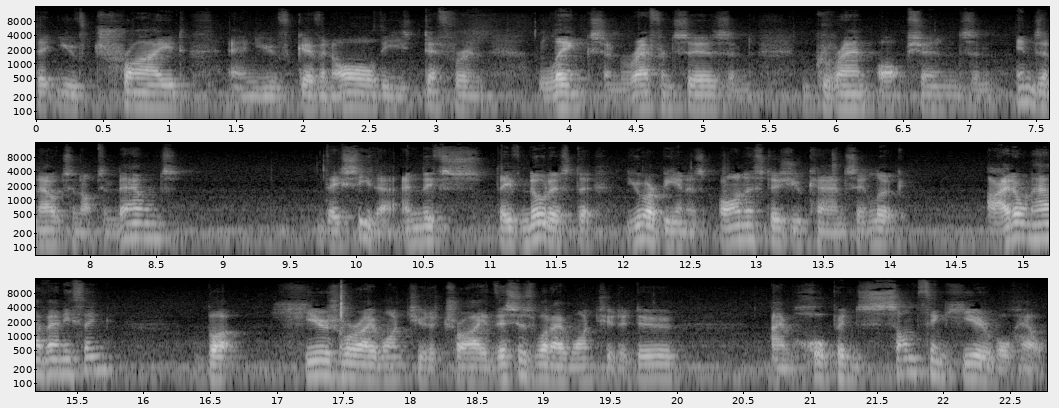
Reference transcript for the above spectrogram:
that you've tried and you've given all these different links and references and grant options and ins and outs and ups and downs they see that and they've they've noticed that you are being as honest as you can saying look I don't have anything but here's where I want you to try. This is what I want you to do. I'm hoping something here will help.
